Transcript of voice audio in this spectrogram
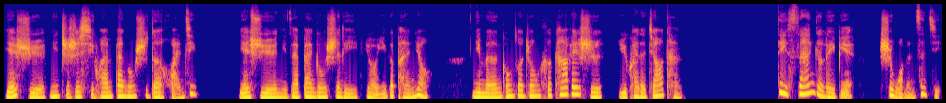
也许你只是喜欢办公室的环境，也许你在办公室里有一个朋友，你们工作中喝咖啡时愉快的交谈。第三个类别是我们自己，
